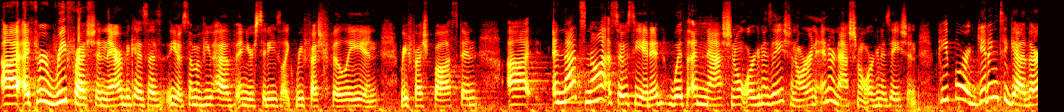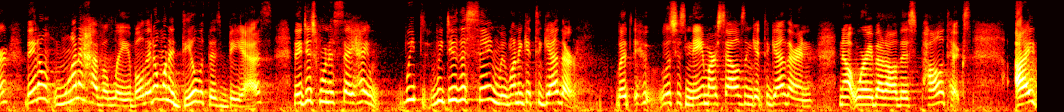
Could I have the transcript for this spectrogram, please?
Uh, I threw Refresh in there because, as you know, some of you have in your cities like Refresh Philly and Refresh Boston, uh, and that's not associated with a national organization or an international organization. People are getting together. They don't want to have a label. They don't want to deal with this BS. They just want to say, hey, we, we do this thing. We want to get together. Let, let's just name ourselves and get together and not worry about all this politics. I,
